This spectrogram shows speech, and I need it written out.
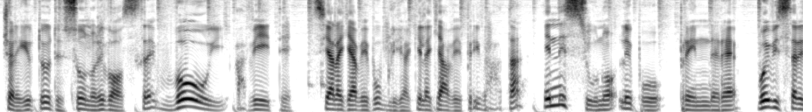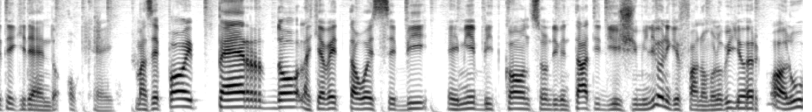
Cioè le criptovalute sono le vostre, voi avete sia la chiave pubblica che la chiave privata e nessuno le può prendere. Voi vi starete chiedendo, ok, ma se poi perdo la chiavetta USB e i miei bitcoin sono diventati 10 milioni, che fanno? Me lo piglio per culo?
